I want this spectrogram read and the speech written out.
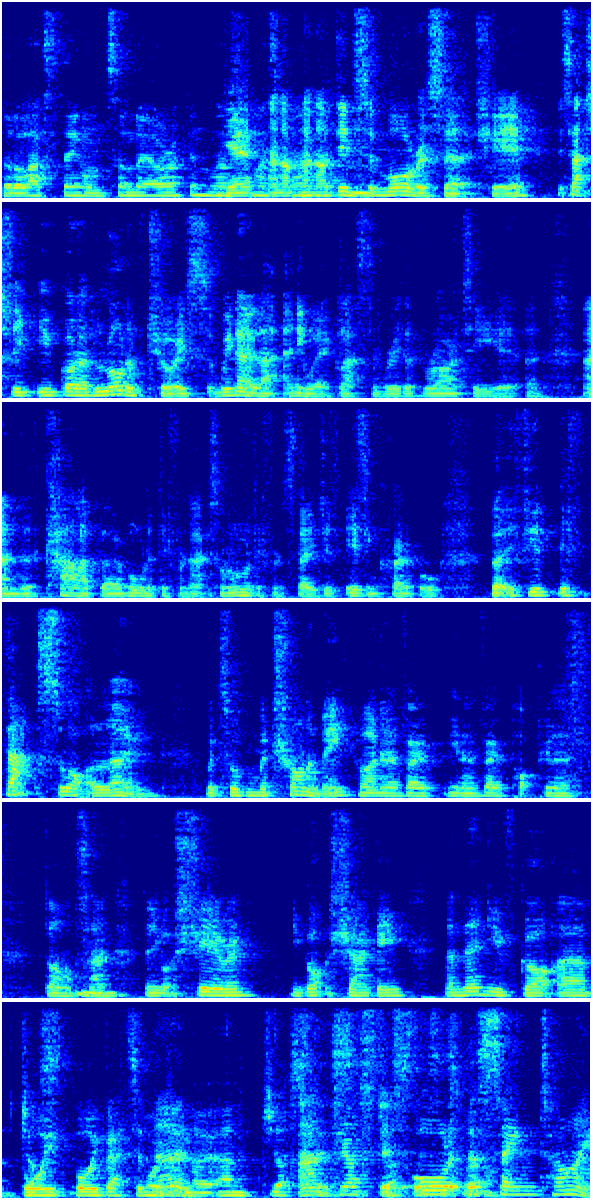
for the last thing on Sunday, I reckon. Last- yeah, last and I, and I did Hmm. some more research here. It's actually you've got a lot of choice. We know that anyway at Glastonbury, the variety and, and the caliber of all the different acts on all the different stages is incredible. But if you if that slot alone, we're talking Metronomy, who I know are very you know very popular dance Mm. act. Then you've got Sheeran, you've got Shaggy, and then you've got um, Boy Just- Boy Better Boy, Know don't know, and Justice. and Justice, all as at the same time.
